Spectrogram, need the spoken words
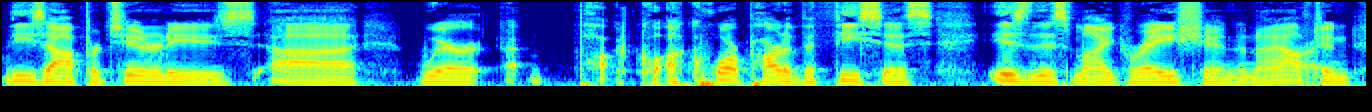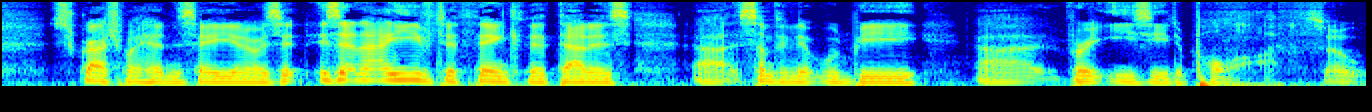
these opportunities uh, where a core part of the thesis is this migration, and I often right. scratch my head and say, you know, is it is it naive to think that that is uh, something that would be uh, very easy to pull off? So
